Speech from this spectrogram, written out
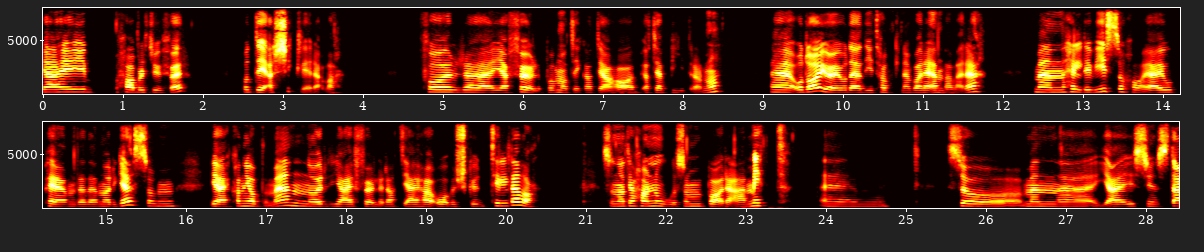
Jeg har blitt ufør, og det er skikkelig ræva. For eh, jeg føler på en måte ikke at jeg, har, at jeg bidrar noe. Eh, og da gjør jo det de tankene bare enda verre. Men heldigvis så har jeg jo PMDD Norge, som jeg kan jobbe med når jeg føler at jeg har overskudd til det, da. Sånn at jeg har noe som bare er mitt. Um, så Men uh, jeg syns det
